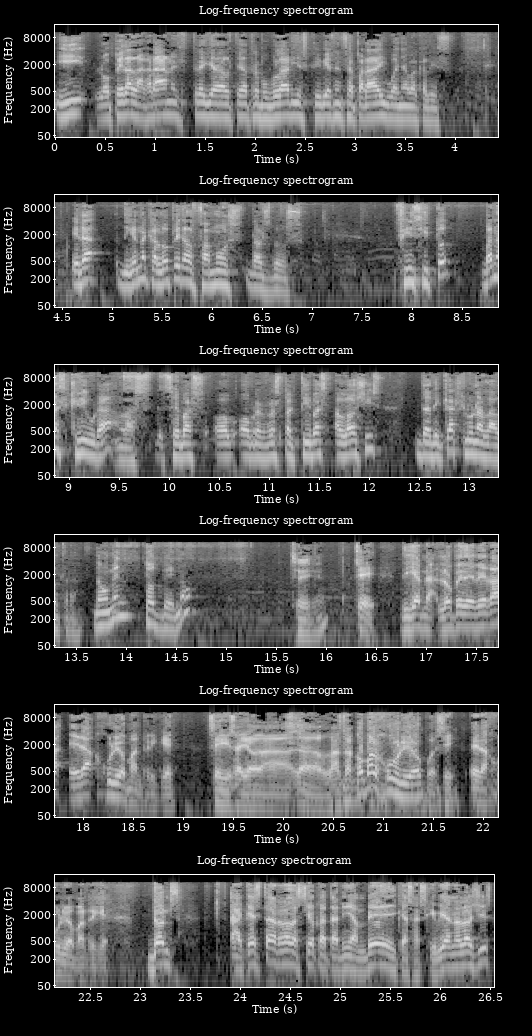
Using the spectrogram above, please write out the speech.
i Lope era la gran estrella del teatre popular i escrivia sense parar i guanyava calés. Era, diguem-ne que Lope era el famós dels dos. Fins i tot van escriure en les seves ob- obres respectives elogis dedicats l'un a l'altre. De moment, tot bé, no? Sí. Sí, diguem-ne, Lope de Vega era Julio Manrique. Sí, és allò de, de l'altre cop el Julio, pues sí, era Julio Manrique. Doncs aquesta relació que tenien bé i que s'escrivien elogis,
